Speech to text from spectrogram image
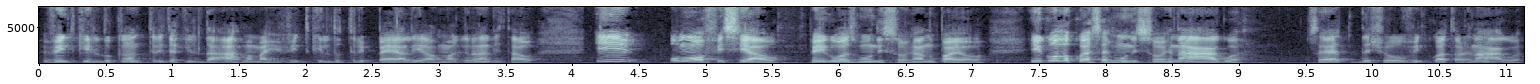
20 quilos do canto, 30 quilos da arma, mais 20 quilos do tripé ali, a arma grande e tal. E um oficial pegou as munições lá no paiol e colocou essas munições na água, certo? Deixou 24 horas na água.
